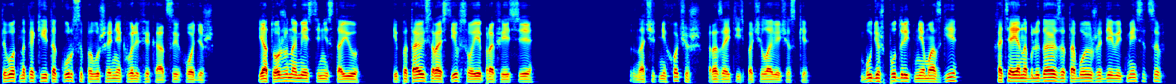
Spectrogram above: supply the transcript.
Ты вот на какие-то курсы повышения квалификации ходишь. Я тоже на месте не стою и пытаюсь расти в своей профессии. Значит, не хочешь разойтись по-человечески? Будешь пудрить мне мозги, хотя я наблюдаю за тобой уже девять месяцев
